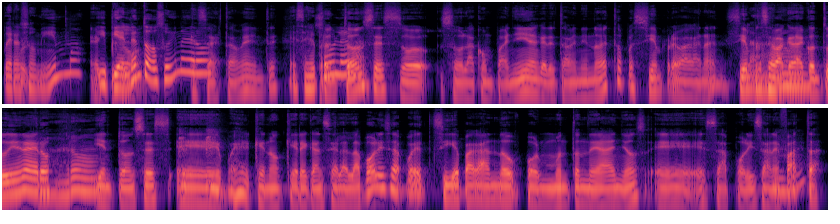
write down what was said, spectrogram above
Pero eso mismo. Y pierden todo su dinero. Exactamente. Ese es el So, problema. entonces, so- so la compañía que te está vendiendo esto, pues siempre va a ganar. Siempre se va a quedar con tu dinero. Claro. Y entonces, eh, pues el que no quiere cancelar la póliza, pues sigue pagando por un montón de años eh, esa póliza nefasta.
